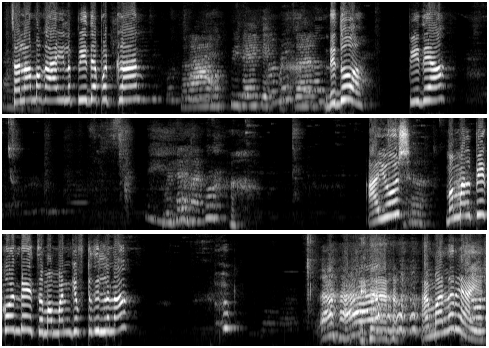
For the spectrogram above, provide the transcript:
चला मग आईला पी द्या पटकन. चला मग पी द्या एक एक पटकन दिदू पी द्या. आयुष मम्माला पी कोण द्यायचं? मम्माने गिफ्ट दिलं ना? मला रे आयुष.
